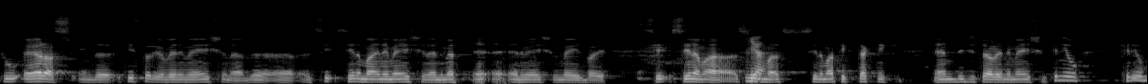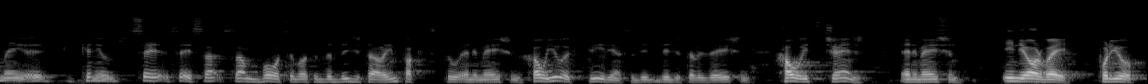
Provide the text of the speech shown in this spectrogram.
two eras in the history of animation and uh, uh, cinema animation and animation made by ci- cinema cinema cinematic technique and digital animation. Can you can you make, uh, can you say say so- some words about the digital impact to animation? How you experience the digitalization? How it changed animation in your way for you?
